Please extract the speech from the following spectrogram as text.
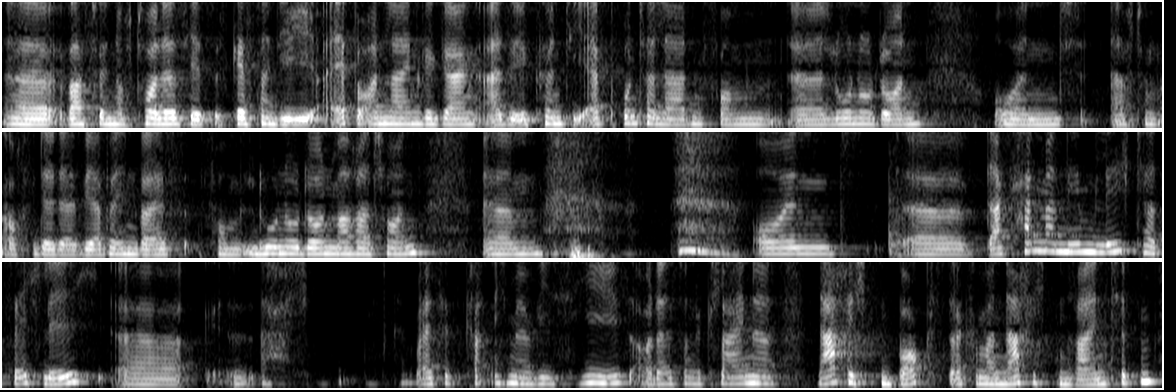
was wir noch Tolles. Jetzt ist gestern die App online gegangen. Also ihr könnt die App runterladen vom äh, Lonodon und Achtung, auch wieder der Werbehinweis vom Lonodon Marathon. Ähm, und äh, da kann man nämlich tatsächlich, äh, ich weiß jetzt gerade nicht mehr, wie es hieß, aber da ist so eine kleine Nachrichtenbox, da kann man Nachrichten reintippen.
